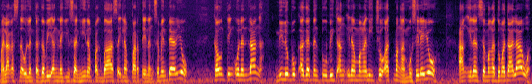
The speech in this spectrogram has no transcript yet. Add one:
Malakas na ulan kagabi ang naging sanhi ng pagbaha sa ilang parte ng sementeryo. Kaunting ulan lang, nilubog agad ng tubig ang ilang mga nicho at mga musileo. Ang ilan sa mga dumadalaw,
